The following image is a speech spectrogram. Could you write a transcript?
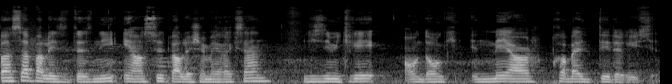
Passant par les États-Unis et ensuite par le chemin Roxane, les immigrés ont donc une meilleure probabilité de réussite.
